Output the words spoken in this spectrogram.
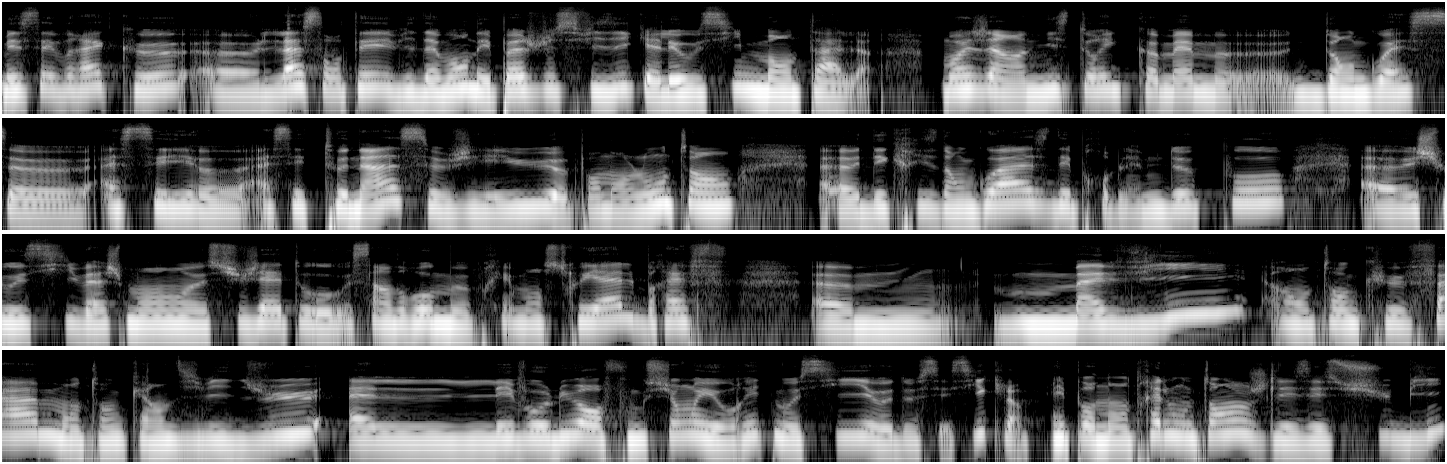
mais c'est vrai que euh, la santé évidemment n'est pas juste physique, elle est aussi mentale. Moi j'ai un historique quand même euh, d'angoisse euh, assez, assez tenace. J'ai eu pendant longtemps des crises d'angoisse, des problèmes de peau. je suis aussi vachement sujette au syndrome prémenstruel. Bref, ma vie en tant que femme, en tant qu'individu, elle évolue en fonction et au rythme aussi de ses cycles. Et pendant très longtemps, je les ai subis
